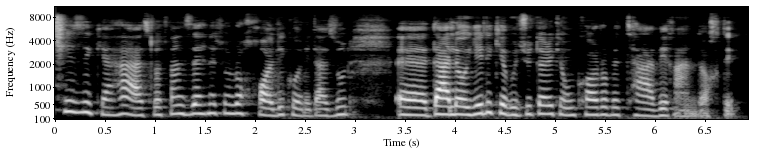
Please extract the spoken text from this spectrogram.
چیزی که هست لطفا ذهنتون رو خالی کنید از اون دلایلی که وجود داره که اون کار رو به تعویق انداختید.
